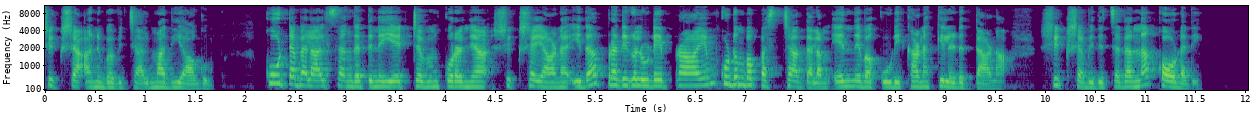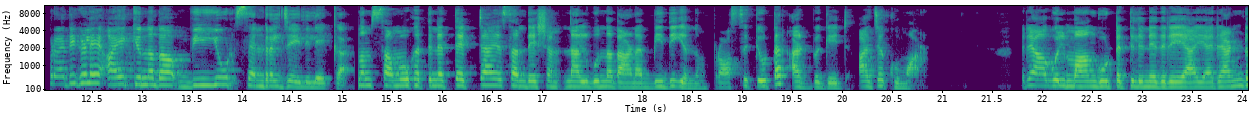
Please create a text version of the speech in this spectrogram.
ശിക്ഷ അനുഭവിച്ചാൽ മതിയാകും. കൂട്ടബലാത്സംഗത്തിന് ഏറ്റവും കുറഞ്ഞ ശിക്ഷയാണ് ഇത്. പ്രതികളുടെ പ്രായം കുടുംബ പശ്ചാത്തലം എന്നിവ കൂടി കണക്കിലെടുത്താണ് ശിക്ഷ വിധിച്ചതെന്ന് കോടതി. പ്രതികളെ അയക്കുന്നത് വിയൂർ സെൻട്രൽ ജയിലിലേക്ക്. സമൂഹത്തിന് തെറ്റായ സന്ദേശം നൽകുന്നതാണ് വിധിയെന്നും പ്രോസിക്യൂട്ടർ അഡ്വക്കേറ്റ് അജകുമാർ. രാഹുൽ മാങ്കൂട്ടത്തിനെതിരെയായ രണ്ട്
